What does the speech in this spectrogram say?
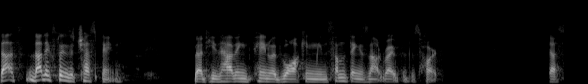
That's, that explains the chest pain. That he's having pain with walking means something is not right with his heart. Yes?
